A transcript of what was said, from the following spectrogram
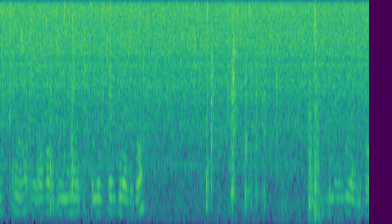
একটু লবণ ম- হলুদের গুঁড়া দেবো জিরের গুঁড়া দেবো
